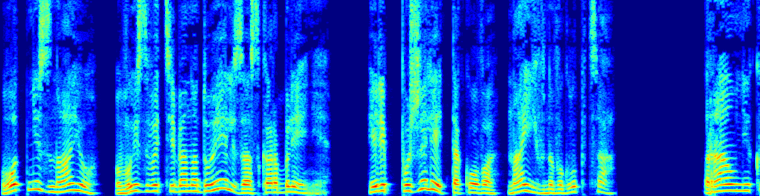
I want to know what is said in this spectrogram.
Вот не знаю, вызвать тебя на дуэль за оскорбление или пожалеть такого наивного глупца. Рауник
